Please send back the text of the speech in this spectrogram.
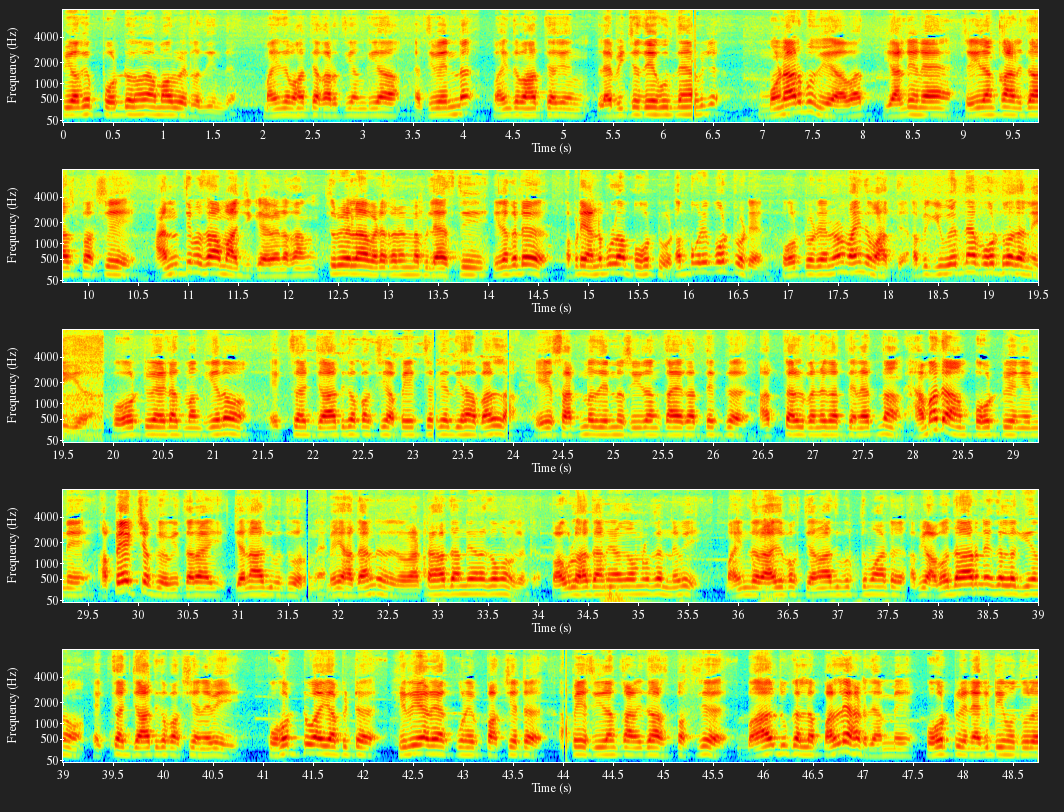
අපි වගේ පොඩ්ඩම අමාරු වෙట్లా තින්ද. මහින්ද මහත්තයා කරතියන් ගියා ඇති වෙන්න මහින්ද මහත්තයාගෙන් ලැබිච්ච දේකුත් නෑ අපිට. මොන අර්බුදයවත් යන්නේ නෑ ශ්‍රී ලංකා නිදහස් පක්ෂයේ අන්තිම සමාජිකය වෙනකම් ඉතුරු වෙලා වැඩ කරන්න අපි ලෑස්ති ඊළඟට අපිට යන්න පුළුවන් පොහොට්ටුවට. අපි මොකද පොහොට්ටුවට යන්නේ? පොහොට්ටුවට යනවා මහින්ද මහත්තයා. අපි කිව්වෙත් නෑ පොහොට්ටුව දන්නේ කියලා. පොහොට්ටුවටත් මම කියනවා එක්සත් ජාතික පක්ෂ අපේක්ෂකය දිහා බලලා ඒ සටන දෙන්න ශ්‍රී ලංකාවකත් එක්ක අත්තල් බැඳගත්තේ නැත්නම් හැමදාම පොහොට්ටුවෙන් එන්නේ අපේක්ෂකයෝ විතරයි ජනාධිපතිවරු නෑ. මේ හදන්නේ රට හදන්න යන ගමනකට. පවුල හදන්න යන ගමනකට නෙවෙයි. මහින්ද රාජපක්ෂ ජනාධිපතිතුමාට අපි අවධාරණය කළා කියනවා එක්සත් ජාතික පක්ෂය නෙවෙයි පොහොට්ටුවයි අපිට හිරියරයක් වුණේ පක්ෂයට අපේ ශ්‍රී ලංකා නිදහස් පක්ෂය බාල්දු කල්ලා පල්ලෙහාට දැම්මේ පොහොට්ටුවේ නැගිටීම තුළ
